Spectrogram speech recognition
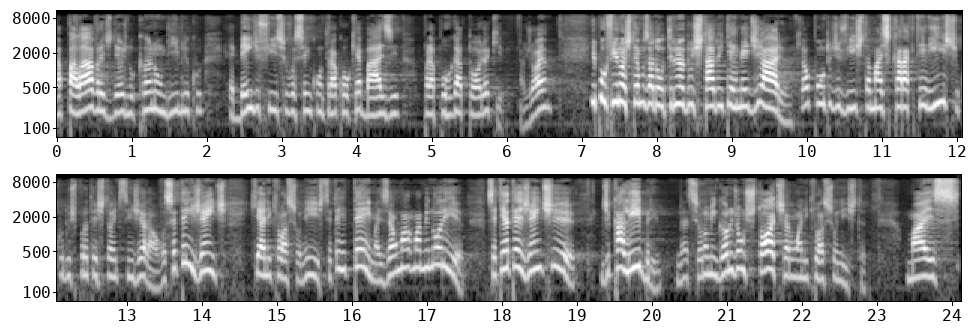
na palavra de Deus, no cânon bíblico, é bem difícil você encontrar qualquer base para purgatório aqui. Tá joia? E por fim, nós temos a doutrina do Estado intermediário, que é o ponto de vista mais característico dos protestantes em geral. Você tem gente que é aniquilacionista, você tem, tem mas é uma, uma minoria. Você tem até gente de calibre, né? se eu não me engano, John Stott era um aniquilacionista, mas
